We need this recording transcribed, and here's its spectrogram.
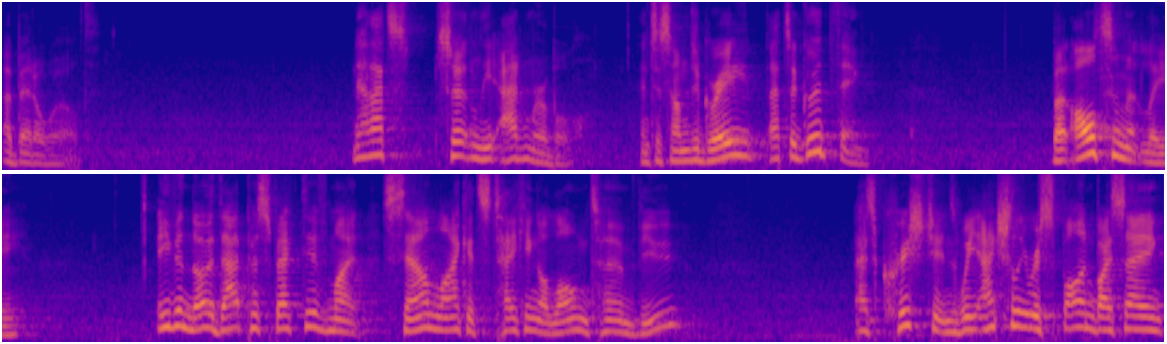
a better world. Now, that's certainly admirable, and to some degree, that's a good thing. But ultimately, even though that perspective might sound like it's taking a long term view, as Christians, we actually respond by saying,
